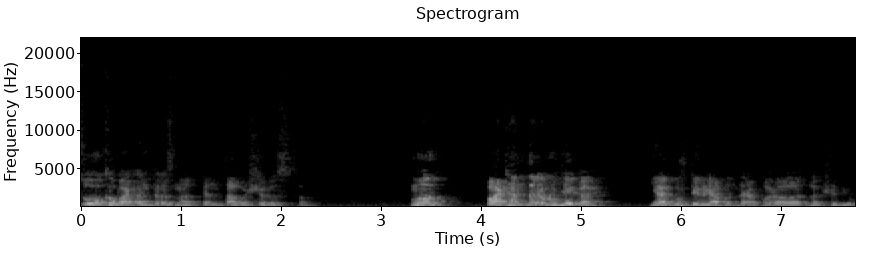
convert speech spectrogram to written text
चोख पाठांतर असणं अत्यंत आवश्यक असतं. मग पाठांतर म्हणजे काय? या गोष्टीकडे आपण जरा परत लक्ष देऊ.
